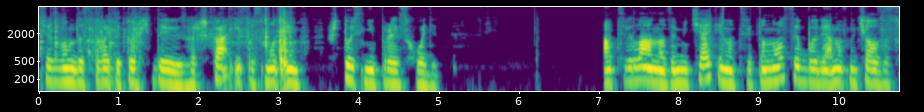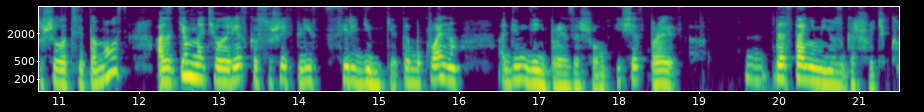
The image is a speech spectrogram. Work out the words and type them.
Сейчас будем доставать эту орхидею из горшка и посмотрим, что с ней происходит. Отцвела она замечательно, цветоносы были. Она сначала засушила цветонос, а затем начала резко сушить лист с серединки. Это буквально один день произошел. И сейчас про... достанем ее с горшочка.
